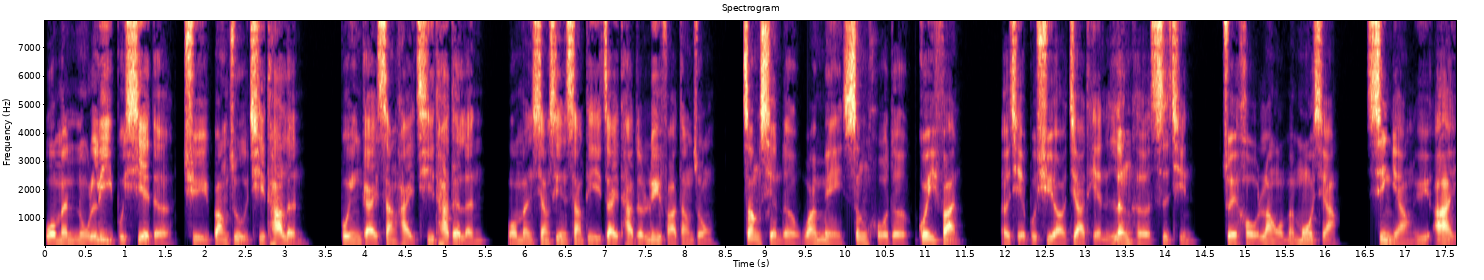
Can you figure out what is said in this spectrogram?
我们努力不懈的去帮助其他人，不应该伤害其他的人。我们相信上帝在他的律法当中彰显了完美生活的规范，而且不需要加添任何事情。最后，让我们默想，信仰与爱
